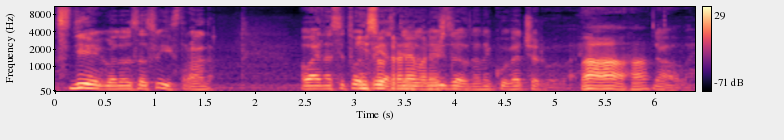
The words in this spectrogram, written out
snijeg, ono, sa svih strana. Ovaj nas je tvoj I prijatelj ono, izveo na neku večeru. Ovaj. A, aha. Da, ovaj.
